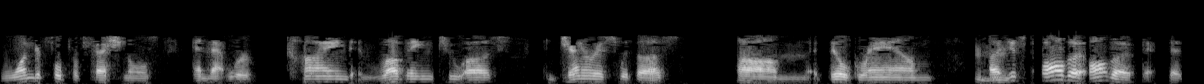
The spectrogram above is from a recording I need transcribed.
wonderful professionals and that were kind and loving to us and generous with us. Um, Bill Graham, Mhm. uh, just all the all the the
